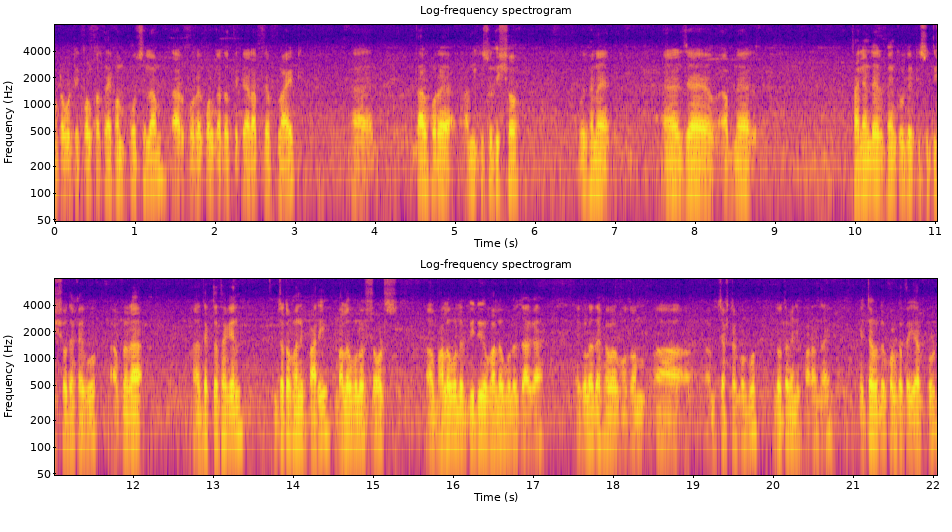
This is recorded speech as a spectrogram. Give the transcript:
মোটামুটি কলকাতা এখন পৌঁছলাম। তারপরে কলকাতা থেকে রাত্রে ফ্লাইট তারপরে আমি কিছু দৃশ্য ওইখানে যে আপনার থাইল্যান্ডের ব্যাংককের কিছু দৃশ্য দেখাবো আপনারা দেখতে থাকেন, যতখানি পারি, ভালো ভালো শর্টস ভালো ভালো ভিডিও ভালো ভালো জায়গা, এগুলো দেখাবার মতন আমি চেষ্টা করব, যতখানি পারা যায়। এটা হলো কলকাতা এয়ারপোর্ট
